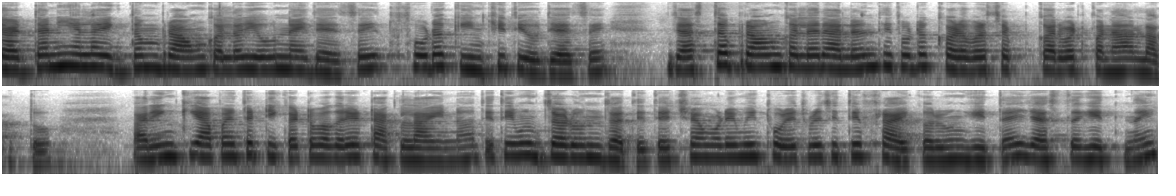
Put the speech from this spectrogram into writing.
तळताना याला एकदम ब्राऊन कलर येऊ नाही द्यायचं आहे थोडं किंचित येऊ द्यायचं आहे जास्त ब्राऊन कलर आलं ना ते थोडं कडवट करवटपणा लागतो. कारण की आपण इथे तिखट वगैरे टाकलं आहे ना तिथे ते मग जळून जाते. त्याच्यामुळे मी थोडे थोडे तिथे फ्राय करून घेत आहे. जास्त घेत नाही.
